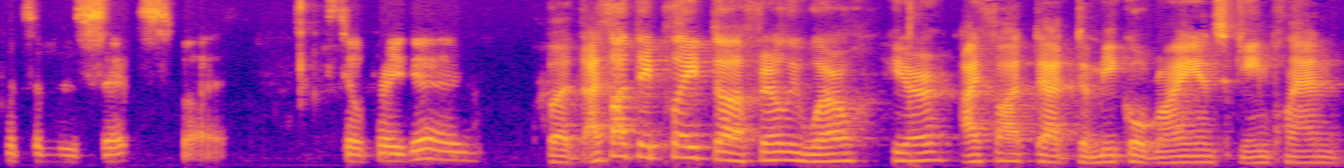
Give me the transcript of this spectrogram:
puts them in six, but still pretty good. But I thought they played uh, fairly well here. I thought that DeMeco Ryans game plan,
